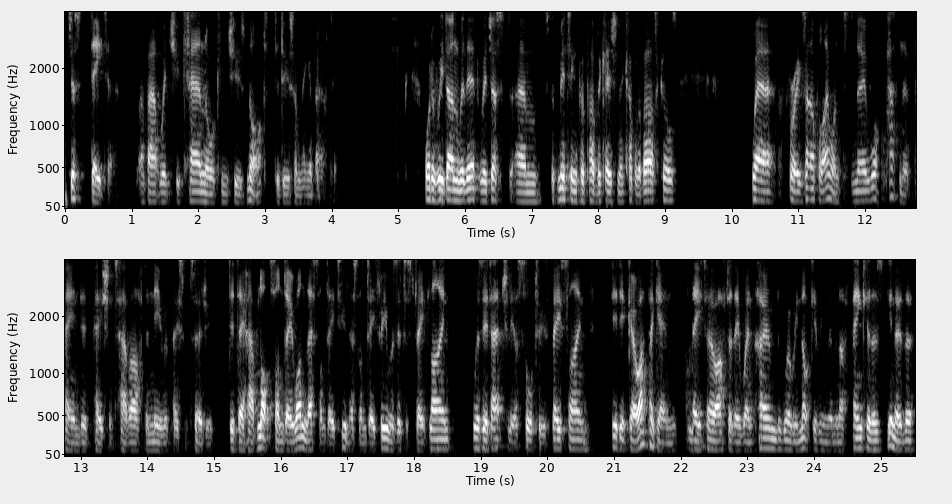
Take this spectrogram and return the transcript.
Just data about which you can or can choose not to do something about it. What have we done with it? We're just um, submitting for publication a couple of articles where, for example, I wanted to know what pattern of pain did patients have after knee replacement surgery? Did they have lots on day one, less on day two, less on day three? Was it a straight line? Was it actually a sawtooth baseline? Did it go up again later after they went home? Were we not giving them enough painkillers? You know, the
